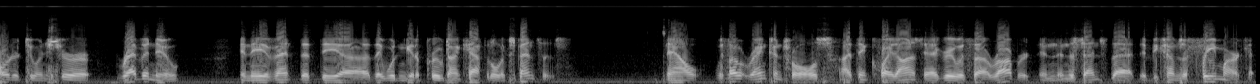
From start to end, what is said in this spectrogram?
order to ensure revenue in the event that the uh, they wouldn't get approved on capital expenses. Now, without rent controls, I think quite honestly, I agree with uh, Robert in, in the sense that it becomes a free market.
